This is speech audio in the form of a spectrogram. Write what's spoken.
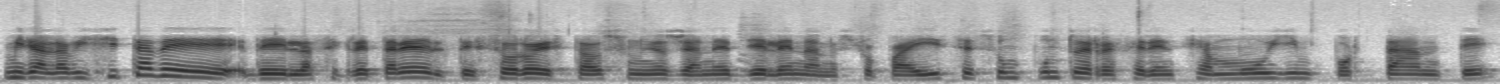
Mira, la visita de, de, la secretaria del Tesoro de Estados Unidos, Janet Yellen, a nuestro país es un punto de referencia muy importante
